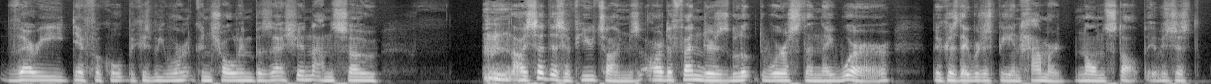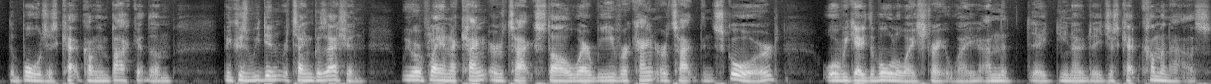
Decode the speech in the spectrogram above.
very difficult because we weren't controlling possession, and so I said this a few times. Our defenders looked worse than they were because they were just being hammered non-stop. It was just the ball just kept coming back at them because we didn't retain possession. We were playing a counter-attack style where we either counter-attacked and scored or we gave the ball away straight away and the, they you know they just kept coming at us.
